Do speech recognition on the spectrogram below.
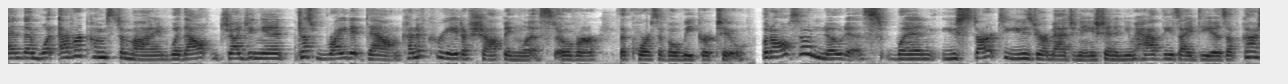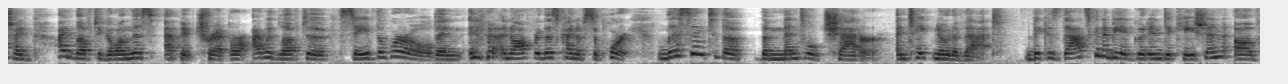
And then whatever comes to mind without judging it, just write it down. Kind of create a shopping list over the course of a week or two. But also notice when you start to use your imagination and you have these ideas of, gosh, I'd, I'd love to go on this epic trip, or I would love to save the world and, and offer this kind of support. Listen to the, the mental chatter and take note of that because that's going to be a good indication of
